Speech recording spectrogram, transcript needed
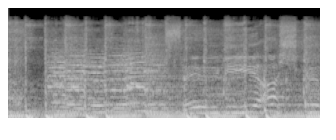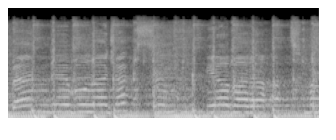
Sevgiyi aşkı bende bulacaksın. Ya bana atma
